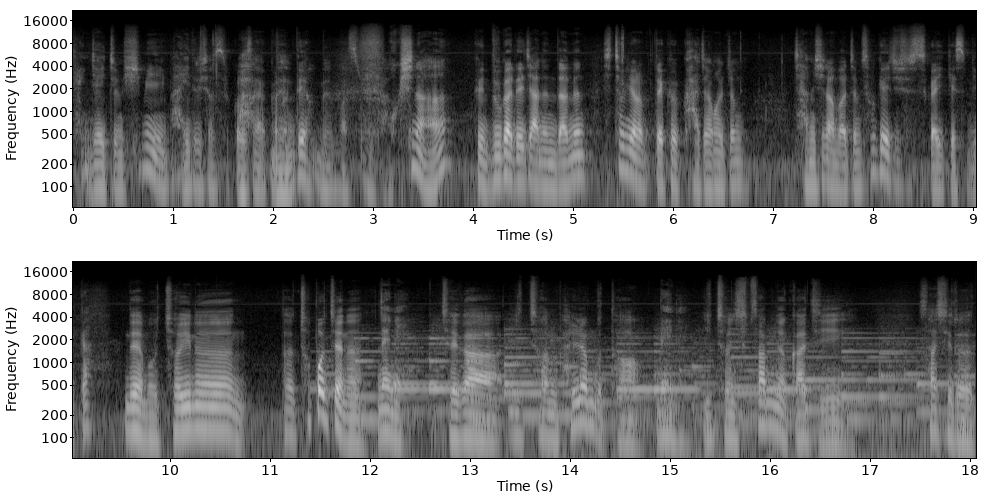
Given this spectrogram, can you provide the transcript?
굉장히 좀 힘이 많이 들으셨을 거로 생각하는데요. 네, 네, 맞습니다. 혹시나 그 누가 되지 않는다면 시청자 여러분들 그 과정을 좀 잠시나마 좀 소개해 주실 수가 있겠습니까? 네, 뭐 저희는 첫 번째는 네네. 제가 2008년부터 네네. 2013년까지 사실은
